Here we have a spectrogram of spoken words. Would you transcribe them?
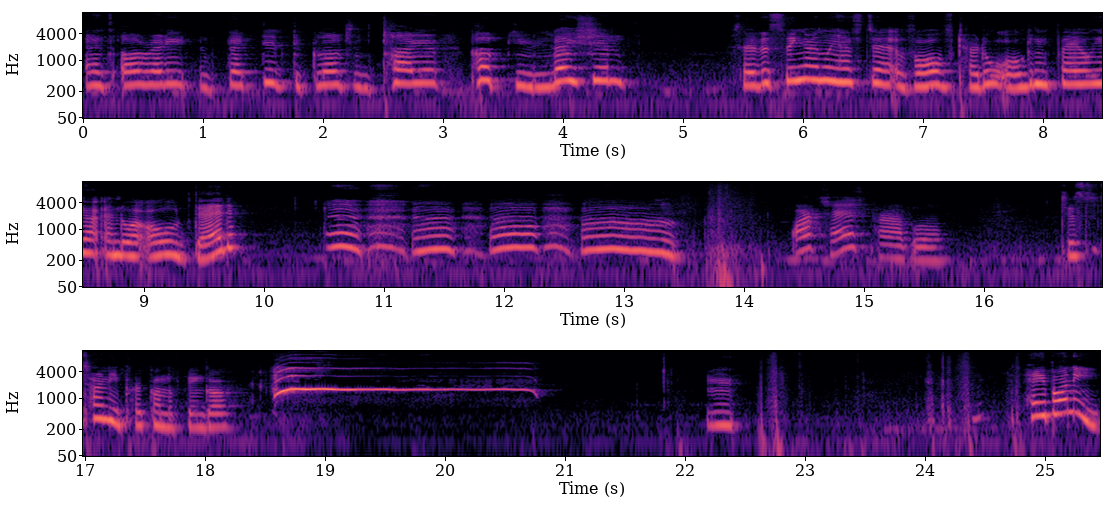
and it's already infected the globe's entire population? So this thing only has to evolve total organ failure and we're all dead? What's his problem? Just a tiny prick on the finger. Mm. Hey Bonnie,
